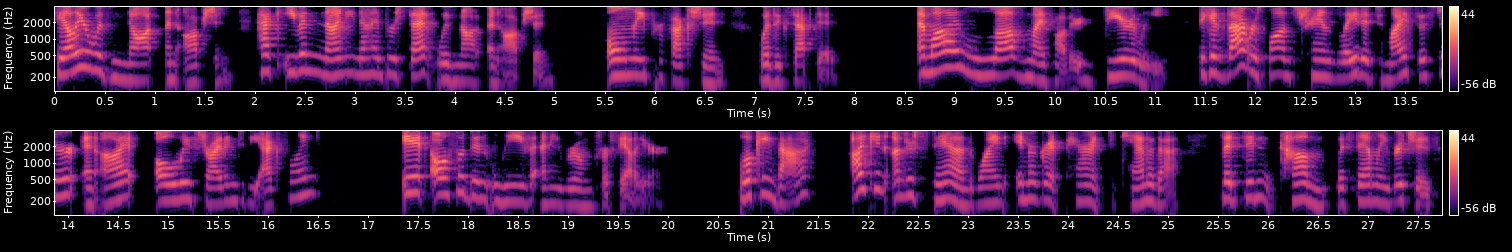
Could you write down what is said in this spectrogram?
Failure was not an option. Heck, even 99% was not an option. Only perfection was accepted. And while I love my father dearly, because that response translated to my sister and I always striving to be excellent, it also didn't leave any room for failure. Looking back, I can understand why an immigrant parent to Canada that didn't come with family riches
